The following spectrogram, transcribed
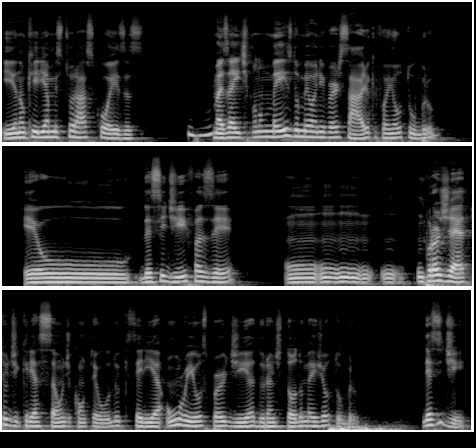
E eu não queria misturar as coisas. Uhum. Mas aí, tipo, no mês do meu aniversário, que foi em outubro, eu decidi fazer um, um, um, um projeto de criação de conteúdo que seria um Reels por dia durante todo o mês de outubro. Decidi.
